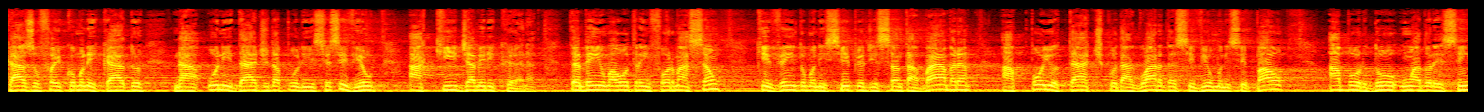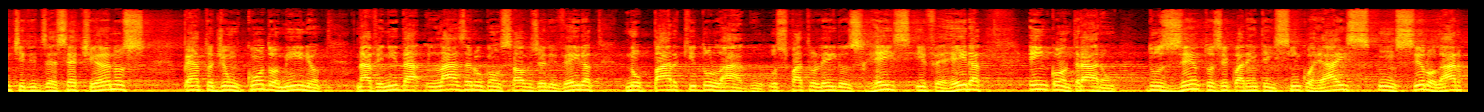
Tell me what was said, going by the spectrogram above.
caso foi comunicado na unidade da Polícia Civil aqui de Americana. Também uma outra informação que vem do município de Santa Bárbara, apoio tático da Guarda Civil Municipal abordou um adolescente de 17 anos perto de um condomínio na Avenida Lázaro Gonçalves de Oliveira, no Parque do Lago. Os patrulheiros Reis e Ferreira encontraram duzentos e quarenta e cinco reais, um celular,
